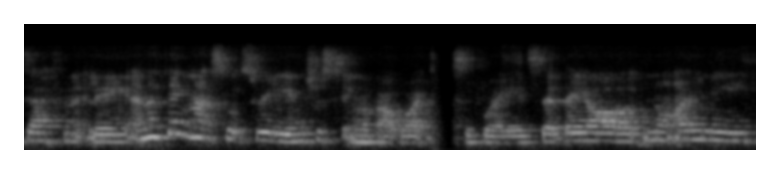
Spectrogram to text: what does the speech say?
Definitely. And I think that's what's really interesting about Rights of Way is that they are not only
